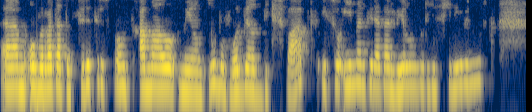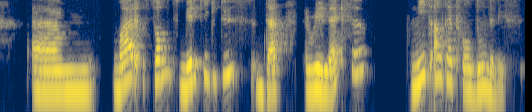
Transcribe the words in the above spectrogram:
Um, over wat dat de stressrespons allemaal met ons doet. Bijvoorbeeld Dick Swaap is zo iemand die dat daar veel over geschreven heeft. Um, maar soms merk ik dus dat relaxen niet altijd voldoende is.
